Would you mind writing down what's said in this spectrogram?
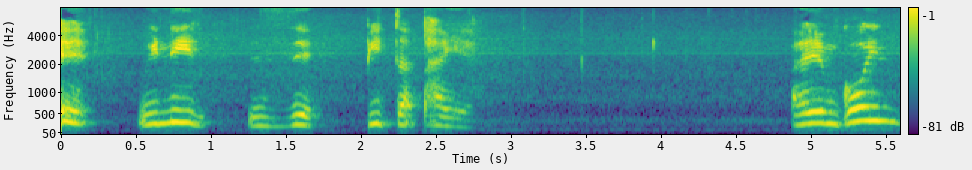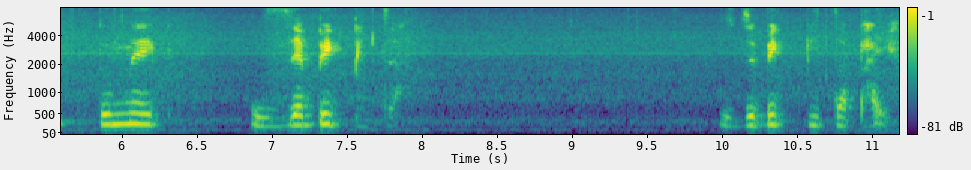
Eh, we need the pizza pie. I am going to make the big pizza. The big pizza pie.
